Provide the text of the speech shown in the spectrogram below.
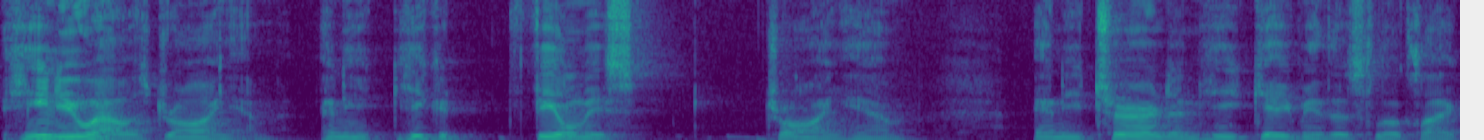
he knew I was drawing him, and he, he could feel me drawing him. And he turned and he gave me this look like,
